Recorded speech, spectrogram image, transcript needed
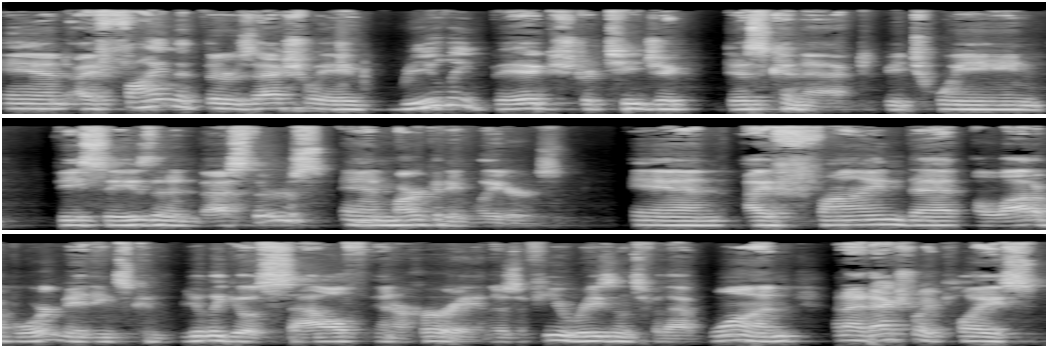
And I find that there's actually a really big strategic disconnect between VCs and investors and marketing leaders. And I find that a lot of board meetings can really go south in a hurry. And there's a few reasons for that. One, and I'd actually place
